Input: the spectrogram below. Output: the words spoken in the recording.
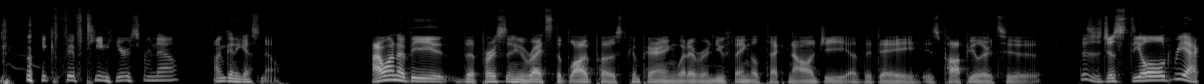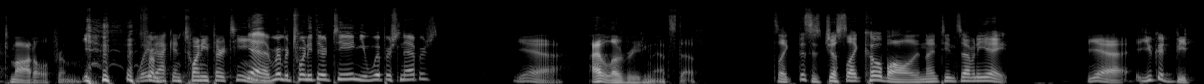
like 15 years from now? I'm going to guess no. I want to be the person who writes the blog post comparing whatever newfangled technology of the day is popular to this is just the old React model from way From- back in 2013. Yeah, remember 2013, you whippersnappers? Yeah. I love reading that stuff. It's like, this is just like COBOL in 1978. Yeah, you could be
